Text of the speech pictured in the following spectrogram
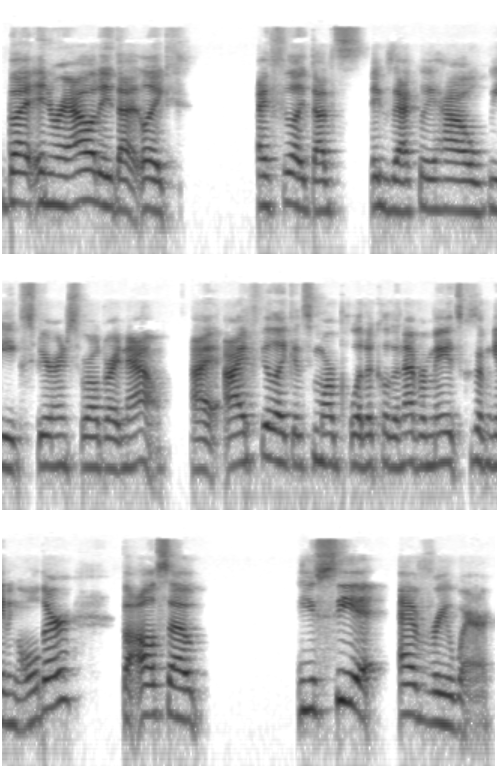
But in reality, that like, I feel like that's exactly how we experience the world right now. I, I feel like it's more political than ever. Maybe it's because I'm getting older, but also you see it everywhere.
